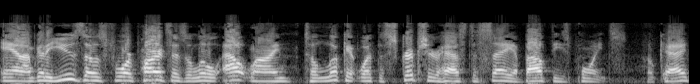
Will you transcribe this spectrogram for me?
and I'm going to use those four parts as a little outline to look at what the Scripture has to say about these points. Okay?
